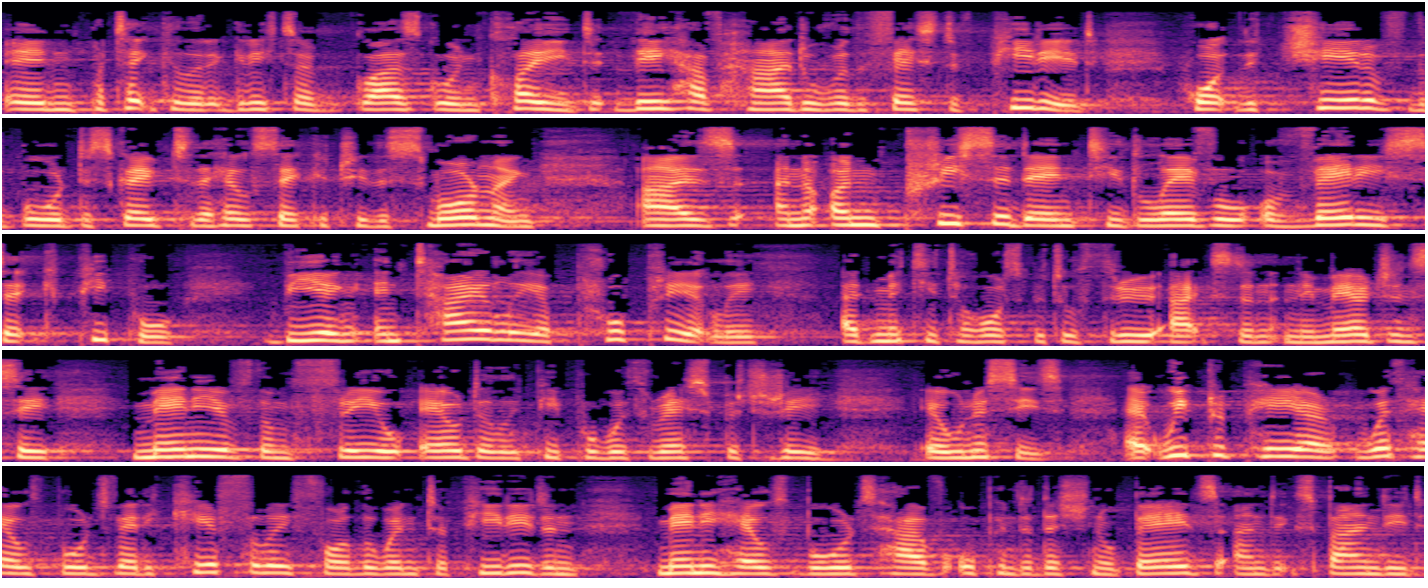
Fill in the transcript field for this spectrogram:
in particular at Greater Glasgow and Clyde, they have had over the festive period what the chair of the board described to the Health Secretary this morning as an unprecedented level of very sick people being entirely appropriately admitted to hospital through accident and emergency, many of them frail elderly people with respiratory illnesses. Uh, we prepare with health boards very carefully for the winter period and many health boards have opened additional beds and expanded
